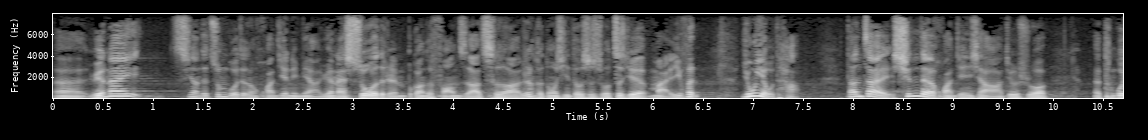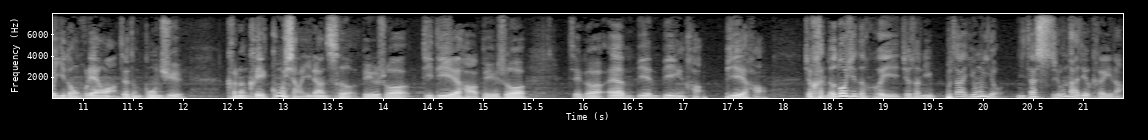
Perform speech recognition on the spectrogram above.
呃原来实际上在中国这种环境里面啊，原来所有的人不管是房子啊车啊任何东西都是说自己买一份拥有它，但在新的环境下啊，就是说。呃，通过移动互联网这种工具，可能可以共享一辆车，比如说滴滴也好，比如说这个 Airbnb 好，B 也好，就很多东西都可以，就是你不再拥有，你在使用它就可以了。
